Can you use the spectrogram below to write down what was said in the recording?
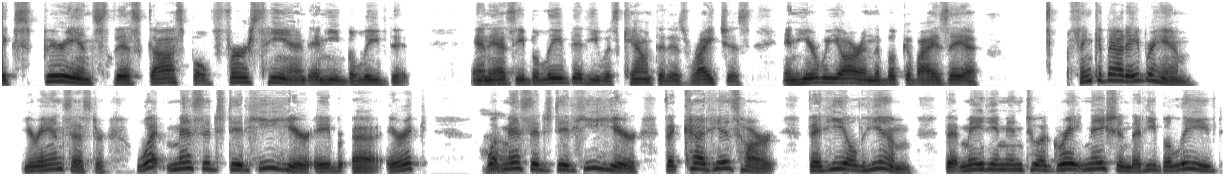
experienced this gospel firsthand and he believed it. And mm. as he believed it, he was counted as righteous. And here we are in the book of Isaiah. Think about Abraham, your ancestor. What message did he hear, uh, Eric? What message did he hear that cut his heart, that healed him, that made him into a great nation, that he believed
